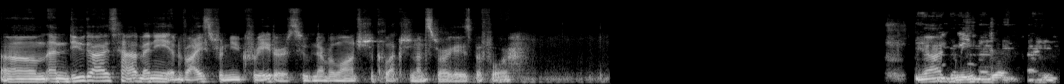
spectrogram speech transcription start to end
Um, and do you guys have any advice for new creators who've never launched a collection on Stargaze before? Yeah, definitely. I,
